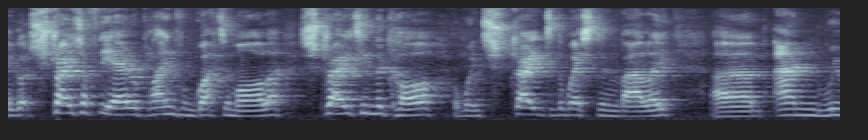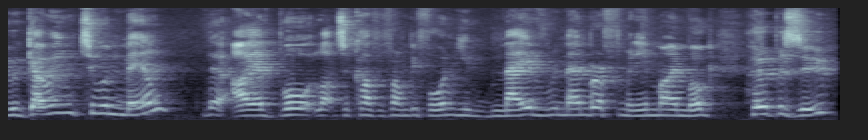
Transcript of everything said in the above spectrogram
I got straight off the aeroplane from Guatemala, straight in the car, and went straight to the Western Valley. Um, and we were going to a mill that I have bought lots of coffee from before, and you may remember from an in my mug, Herbazú.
